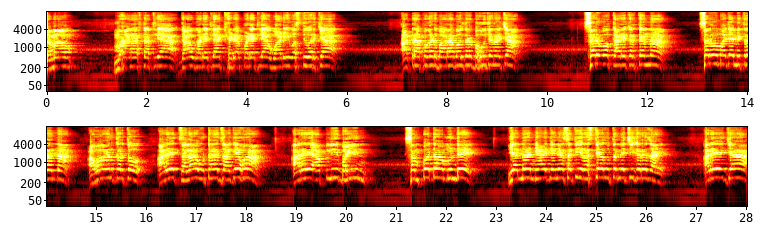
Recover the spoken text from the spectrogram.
तमाम महाराष्ट्रातल्या गावगाड्यातल्या खेड्यापाड्यातल्या वाडी वस्तीवरच्या अठरा पगड बारा बलदर बहुजनाच्या सर्व कार्यकर्त्यांना सर्व माझ्या मित्रांना आवाहन करतो अरे चला उठा जागे व्हा. अरे आपली बहीण संपदा मुंडे यांना न्याय देण्यासाठी रस्त्यावर उतरण्याची गरज आहे. अरे ज्या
